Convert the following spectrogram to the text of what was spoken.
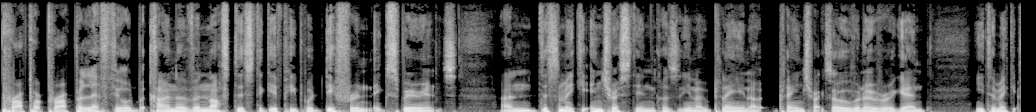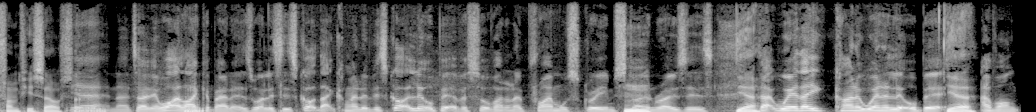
proper proper left field, but kind of enough just to give people a different experience and just to make it interesting because you know playing uh, playing tracks over and over again, you need to make it fun for yourself. So yeah, no, totally. And what I like about it as well is it's got that kind of, it's got a little bit of a sort of, I don't know, Primal Scream, Stone Roses. Mm. Yeah. That where they kind of went a little bit Yeah. avant.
